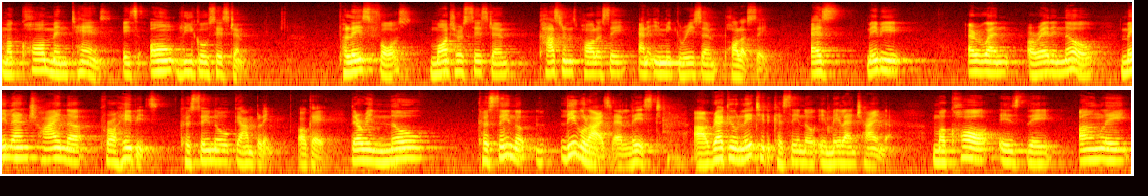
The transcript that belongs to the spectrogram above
Macau maintains its own legal system, police force, motor system, customs policy, and immigration policy. As maybe everyone already know, mainland China prohibits casino gambling. Okay, there is no casino legalized at least uh, regulated casino in mainland China. Macau is the only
